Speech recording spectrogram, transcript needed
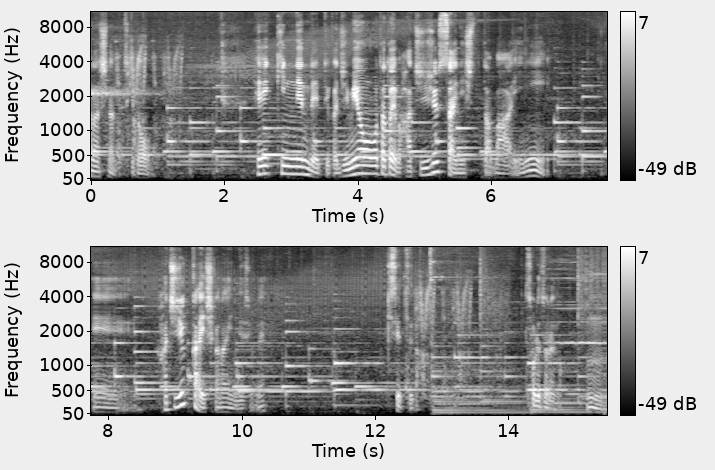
話なんですけど平均年齢っていうか寿命を例えば80歳にした場合に、えー80回しかないんですよね。季節が。それぞれの。うん。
